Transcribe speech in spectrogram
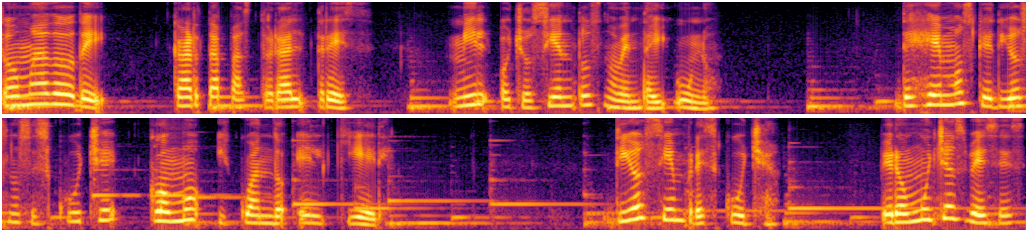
Tomado de Carta Pastoral 3, 1891. Dejemos que Dios nos escuche como y cuando Él quiere. Dios siempre escucha, pero muchas veces,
